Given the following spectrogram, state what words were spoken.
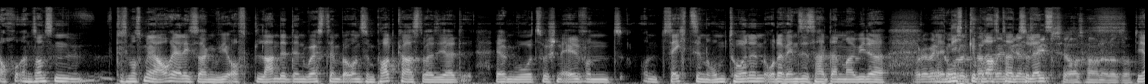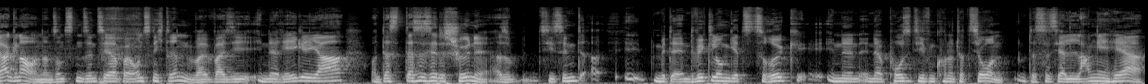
auch ansonsten, das muss man ja auch ehrlich sagen, wie oft landet denn West Ham bei uns im Podcast, weil sie halt irgendwo zwischen 11 und, und 16 rumturnen oder wenn sie es halt dann mal wieder äh, nicht gebracht hat zuletzt. So. Ja, genau, und ansonsten sind sie ja bei uns nicht drin, weil, weil sie in der Regel ja, und das, das ist ja das Schöne, also sie sind äh, mit der Entwicklung jetzt zurück in, den, in der positiven Konnotation. Das ist ja lange her.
